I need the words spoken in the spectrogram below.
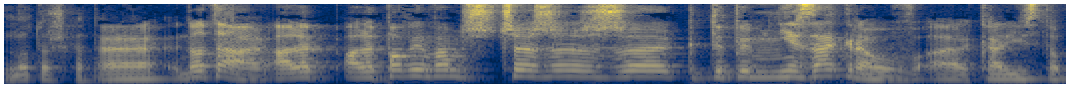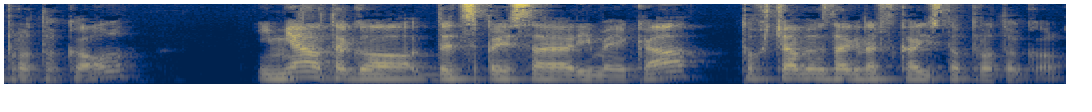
No troszkę tak. E, no tak, ale, ale powiem wam szczerze, że gdybym nie zagrał w e, Callisto Protocol i miał tego Dead Space'a remake'a, to chciałbym zagrać w Callisto Protocol.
